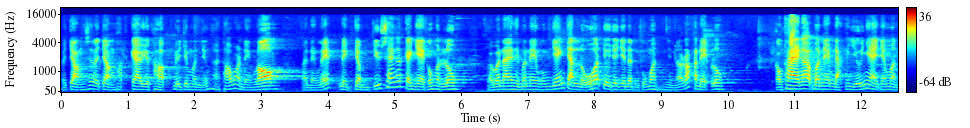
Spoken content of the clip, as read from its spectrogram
Và trần sẽ là trần thạch cao dược hợp, đi cho mình những hệ thống là đèn lon và đèn led đèn chùm chiếu sáng hết căn nhà của mình luôn. Và bên đây thì bên em cũng dán tranh lụa hết vô cho gia đình của mình, nhìn nó rất là đẹp luôn cầu thang á bên em đặt ở giữa nhà cho mình.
